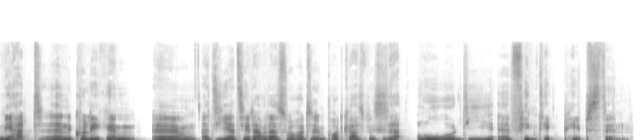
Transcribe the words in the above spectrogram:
Mir hat äh, eine Kollegin, ähm, als ich erzählt habe, dass du heute im Podcast bist, gesagt, oh, die äh, Fintech-Päpstin.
